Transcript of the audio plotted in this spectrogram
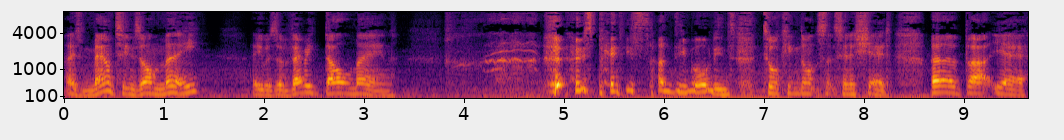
There's mountains on me. He was a very dull man. who spent his Sunday mornings talking nonsense in a shed. Uh, but yeah,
